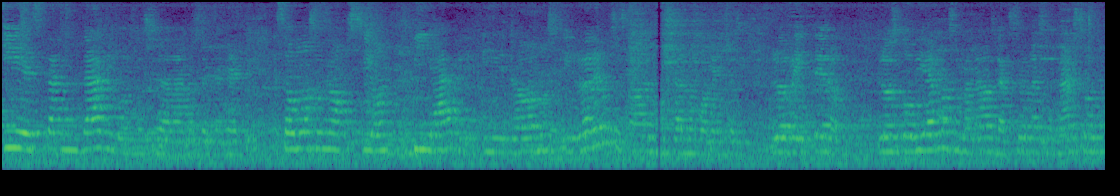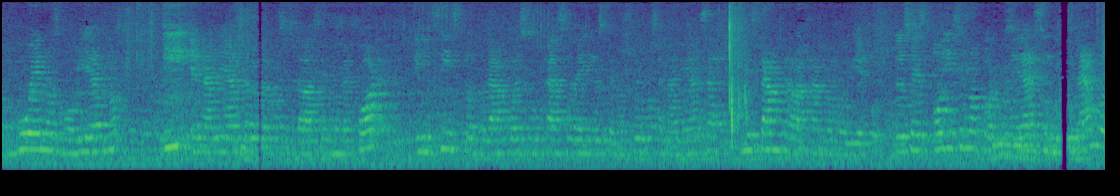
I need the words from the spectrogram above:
y están dávidos los ciudadanos de tener. Somos una opción viable y lo, vamos, y lo hemos estado demostrando con hechos. Lo reitero, los gobiernos emanados de Acción Nacional son buenos gobiernos y en alianza lo hemos estado haciendo mejor. Insisto, Durango es un caso de ellos que nos fuimos en alianza y están trabajando muy bien. Entonces, hoy es una oportunidad, si Durango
